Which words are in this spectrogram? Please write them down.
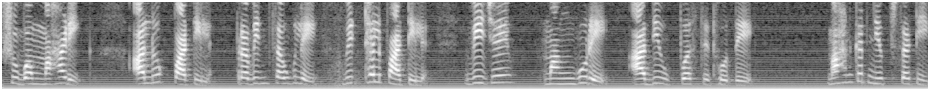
शुभम महाडिक आलोक पाटील प्रवीण चौगले विठ्ठल पाटील विजय मांगुरे आदी उपस्थित होते. महानकर न्यूजसाठी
